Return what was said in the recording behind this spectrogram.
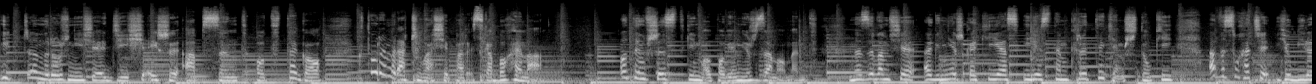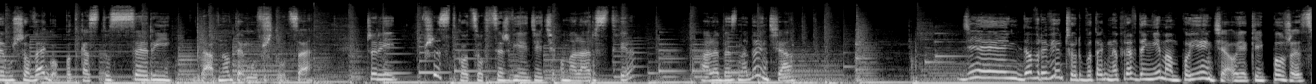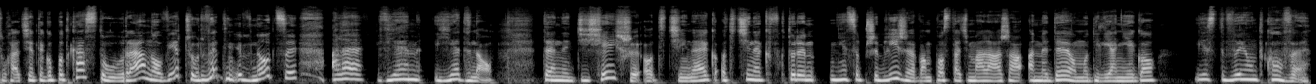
I czym różni się dzisiejszy absynt od tego, którym raczyła się paryska bohema? O tym wszystkim opowiem już za moment. Nazywam się Agnieszka Kijas i jestem krytykiem sztuki, a wysłuchacie jubileuszowego podcastu z serii Dawno temu w sztuce. Czyli wszystko, co chcesz wiedzieć o malarstwie, ale bez nadęcia. Dzień, dobry wieczór, bo tak naprawdę nie mam pojęcia o jakiej porze słuchacie tego podcastu. Rano, wieczór, we dnie, w nocy, ale wiem jedno. Ten dzisiejszy odcinek, odcinek, w którym nieco przybliżę Wam postać malarza Amedeo Modiglianiego, jest wyjątkowy.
